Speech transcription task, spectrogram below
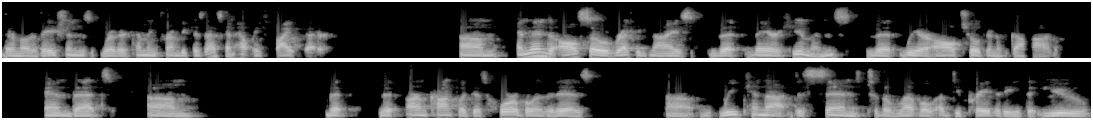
their motivations, where they're coming from, because that's going to help me fight better. Um, and then to also recognize that they are humans, that we are all children of God, and that um, that that armed conflict, as horrible as it is, uh, we cannot descend to the level of depravity that you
